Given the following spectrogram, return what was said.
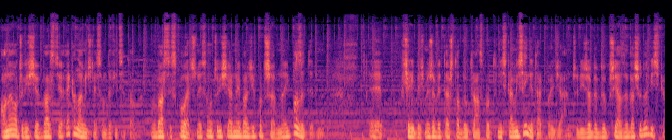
One oczywiście w warstwie ekonomicznej są deficytowe, w warstwie społecznej są oczywiście jak najbardziej potrzebne i pozytywne. E, Chcielibyśmy, żeby też to był transport niskoemisyjny, tak jak powiedziałem, czyli żeby był przyjazny dla środowiska.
